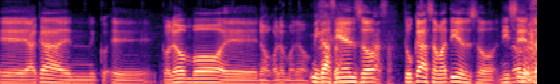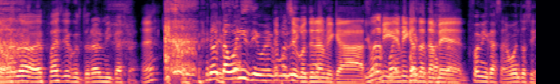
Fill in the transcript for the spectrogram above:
Eh, acá en eh, Colombo, eh, no, Colombo no. Mi casa. Matienzo, Casa. tu casa, Matienzo, Niceto. No, no, no, espacio cultural mi casa. ¿Eh? No, está buenísimo. eh, se cultural mi casa. Igual mi, fue- mi fue casa también. Fue mi casa, en el momento sí.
